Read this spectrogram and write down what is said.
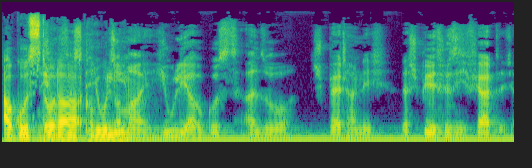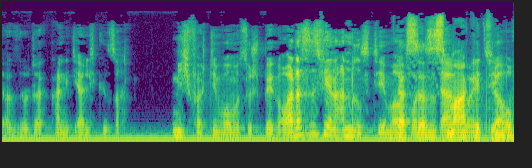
August ich oder hoffe, Juli. Sommer, Juli, August, also später nicht. Das Spiel ist für sich fertig, also da kann ich ehrlich gesagt nicht verstehen, warum es so spät kommt. Aber das ist wie ein anderes Thema. Das, das ist Marketing.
